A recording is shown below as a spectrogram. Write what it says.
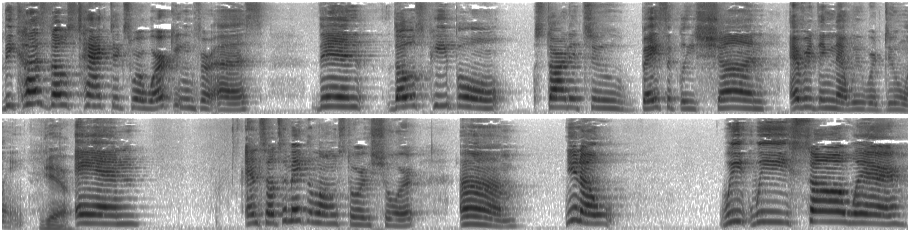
because those tactics were working for us then those people started to basically shun everything that we were doing Yeah. and and so to make a long story short um you know we we saw where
